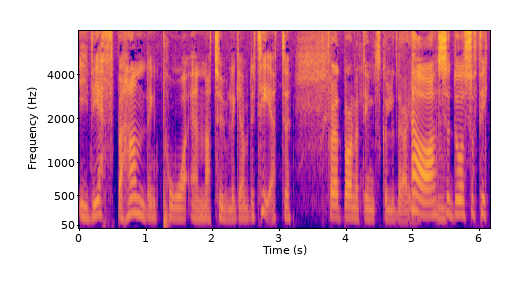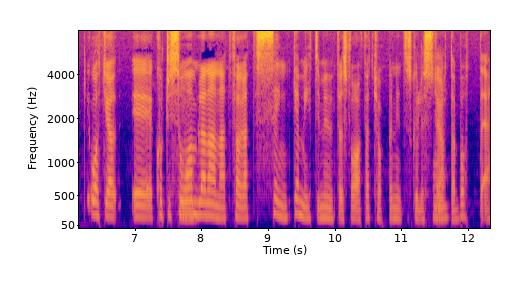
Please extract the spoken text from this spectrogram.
IVF-behandling på en naturlig graviditet. För att barnet inte skulle dö. Ja, så då så fick, åt jag eh, kortison bland annat för att sänka mitt immunförsvar för att kroppen inte skulle stöta bort det.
